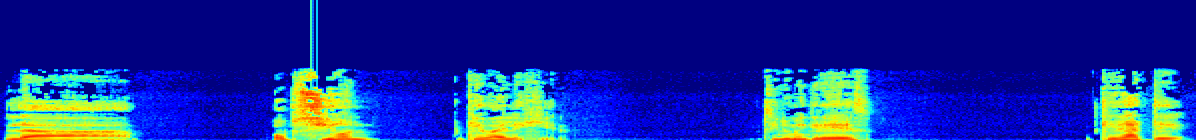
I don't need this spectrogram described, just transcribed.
la opción que va a elegir. Si no me crees, quédate,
